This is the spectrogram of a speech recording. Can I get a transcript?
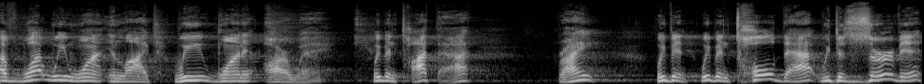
of what we want in life. We want it our way. We've been taught that, right? We've been, we've been told that. We deserve it.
